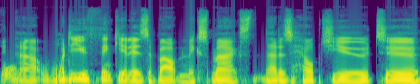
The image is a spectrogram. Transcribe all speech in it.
Yeah. Uh, what do you think it is about Mixmax that has helped you to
